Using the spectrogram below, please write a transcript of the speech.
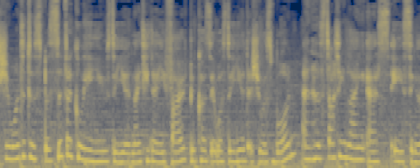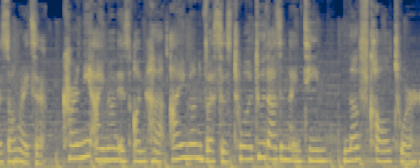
She wanted to specifically use the year 1995 because it was the year that she was born and her starting line as a singer-songwriter. Currently, Aimyon is on her Aimyon vs. Tour 2019 Love Call Tour.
